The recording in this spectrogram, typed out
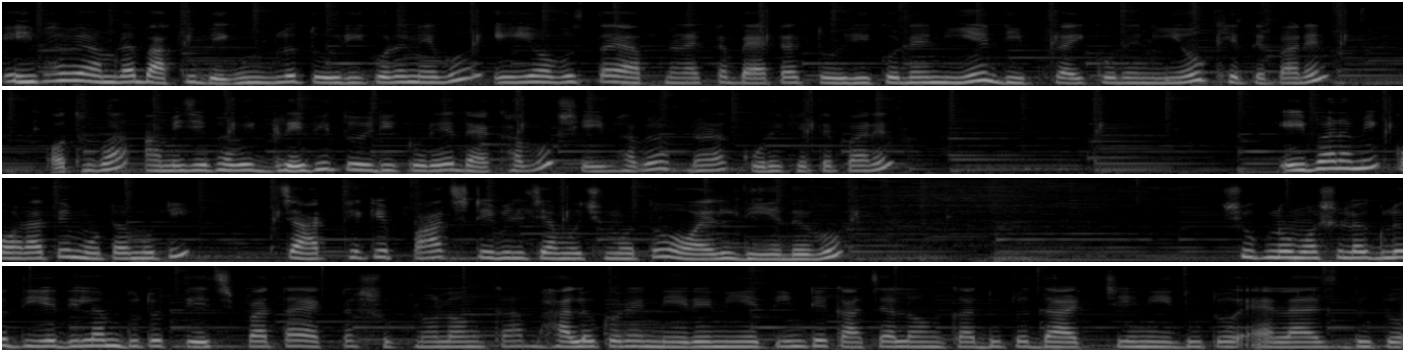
এইভাবে আমরা বাকি বেগুনগুলো তৈরি করে নেব। এই অবস্থায় আপনারা একটা ব্যাটার তৈরি করে নিয়ে ডিপ ফ্রাই করে নিয়েও খেতে পারেন। অথবা আমি যেভাবে গ্রেভি তৈরি করে দেখাবো, সেইভাবে আপনারা করে খেতে পারেন। এইবার আমি কড়াতে মোটামুটি চার থেকে পাঁচ টেবিল চামচ মতো অয়েল দিয়ে দেব। শুকনো মশলাগুলো দিয়ে দিলাম দুটো তেজপাতা, একটা শুকনো লঙ্কা। ভালো করে নেড়ে নিয়ে তিনটে কাঁচা লঙ্কা, দুটো দারচিনি, দুটো এলাচ, দুটো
